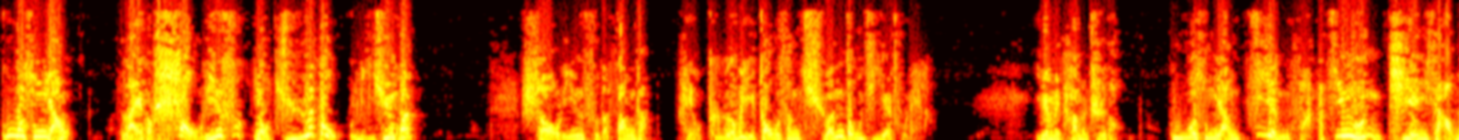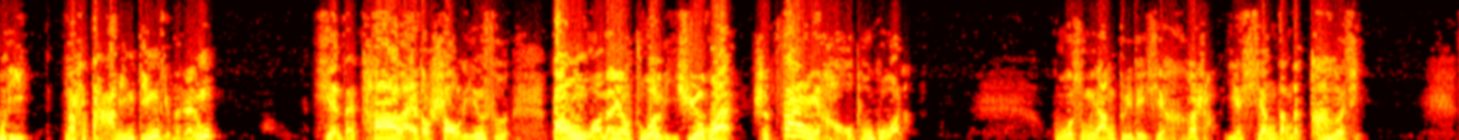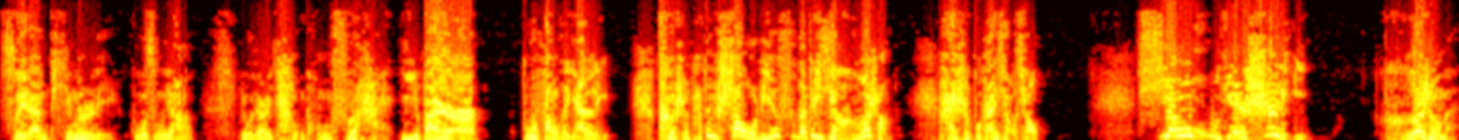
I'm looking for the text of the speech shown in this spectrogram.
郭松阳来到少林寺，要决斗李寻欢。少林寺的方丈还有各位高僧全都接出来了，因为他们知道郭松阳剑法经纶，天下无敌，那是大名鼎鼎的人物。现在他来到少林寺，帮我们要捉李寻欢，是再好不过了。郭松阳对这些和尚也相当的客气。虽然平日里郭松阳有点眼空四海，一般人不放在眼里，可是他对少林寺的这些和尚还是不敢小瞧，相互间施礼。和尚们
